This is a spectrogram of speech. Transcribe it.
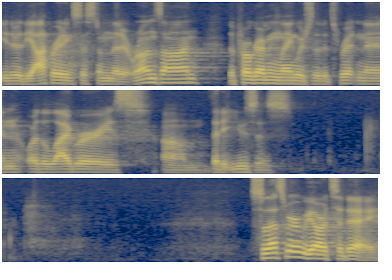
either the operating system that it runs on, the programming language that it's written in, or the libraries um, that it uses. So that's where we are today.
